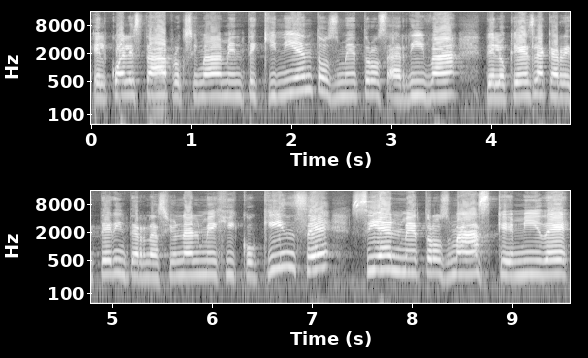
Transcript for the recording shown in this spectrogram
el cual está aproximadamente 500 metros arriba de lo que es la carretera internacional México 15, 100 metros más que mide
